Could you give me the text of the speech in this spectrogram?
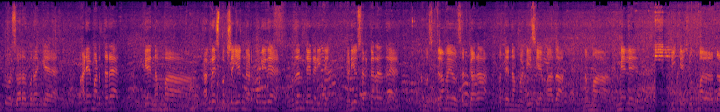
ಎಂಟೂವರೆ ಸಾವಿರ ಬರೋಂಗೆ ಮಾಡೇ ಮಾಡ್ತಾರೆ. ಕೆ ನಮ್ಮ ಕಾಂಗ್ರೆಸ್ ಪಕ್ಷ ಏನು ನಡ್ಕೊಂಡಿದೆ, ನಡೆದಂತೆ ನಡೀತೆ, ನಡೆಯೋ ಸರ್ಕಾರ ಅಂದರೆ ನಮ್ಮ ಸಿದ್ದರಾಮಯ್ಯ ಸರ್ಕಾರ ಮತ್ತು ನಮ್ಮ ಡಿ ಸಿ ಎಂ ಆದ ನಮ್ಮ M L A D K Shivakumar ಆದ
